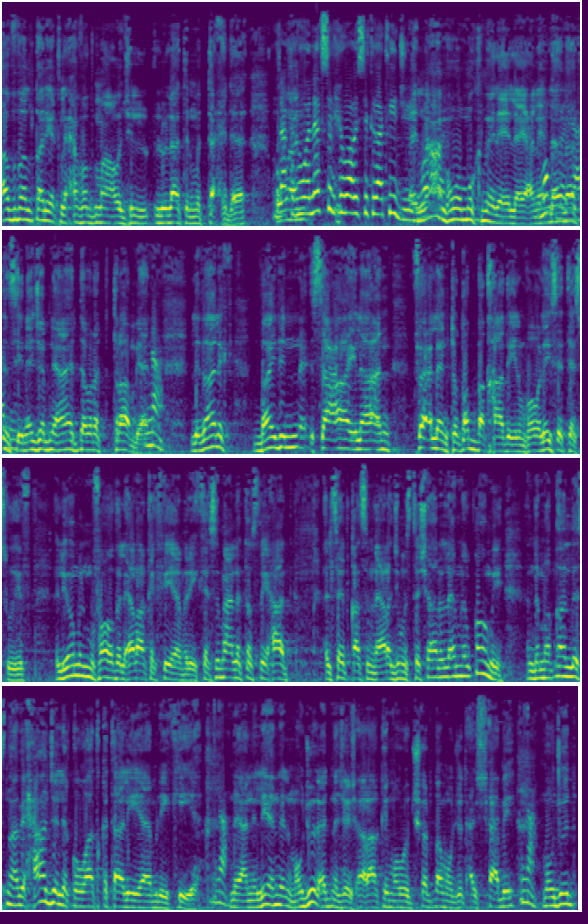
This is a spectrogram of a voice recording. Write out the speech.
أفضل طريق لحفظ ما وجه الولايات المتحدة هو لكن هو نفس الحوار الاستراتيجي نعم هو مكمل له يعني لا, لا يعني. تنسي نجا بنهايه دورة ترامب يعني نعم. لذلك بايدن سعى إلى أن فعلا تطبق هذه وليس تسويف، اليوم المفاوض العراقي في أمريكا سمعنا تصريحات السيد قاسم العراجي مستشار الأمن القومي عندما قال لسنا بحاجة لقوات قتالية عسكريه أمريكية. نعم. يعني لأن الموجود عندنا جيش عراقي موجود شرطة موجود حج شعبي نعم. موجود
